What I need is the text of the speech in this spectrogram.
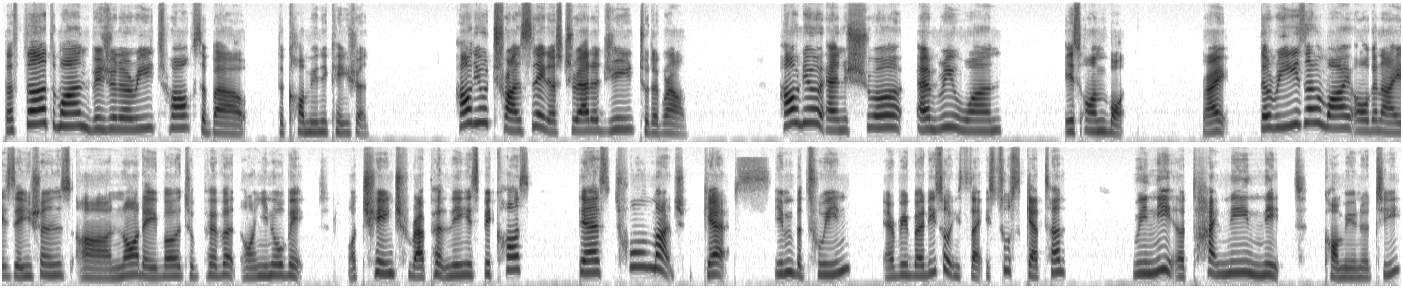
The third one, visionary, talks about the communication. How do you translate a strategy to the ground? How do you ensure everyone is on board, right? The reason why organizations are not able to pivot or innovate or change rapidly is because there's too much gaps in between everybody. So it's like it's too scattered. We need a tightly knit community.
